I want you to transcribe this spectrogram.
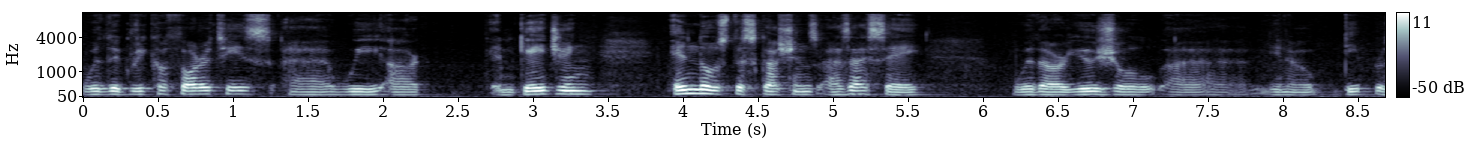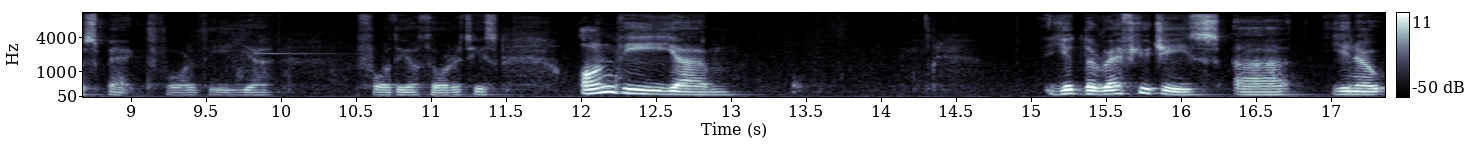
with the Greek authorities. Uh, we are engaging in those discussions, as I say, with our usual, uh, you know, deep respect for the uh, for the authorities. On the um, the refugees, uh, you know,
